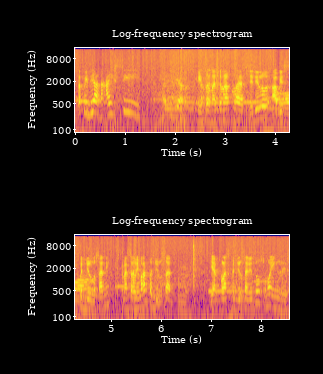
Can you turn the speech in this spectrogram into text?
Tapi dia anak IC. Ini dia apa? international class jadi lu abis Oh. penjurusan nih semester 5 kan penjurusan Hmm. yang kelas penjurusan itu semua Inggris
